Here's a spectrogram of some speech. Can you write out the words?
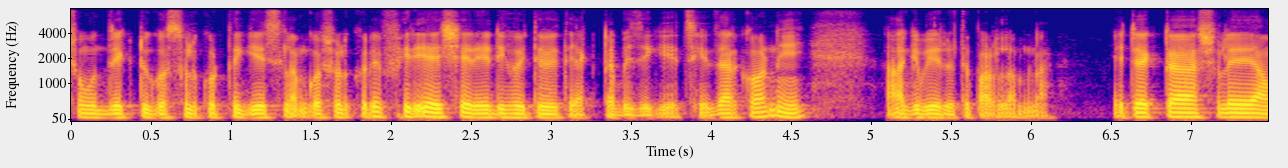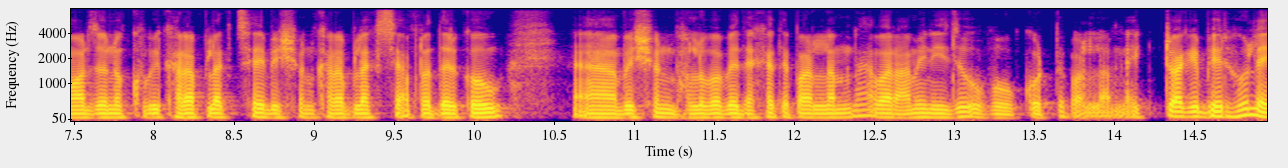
সমুদ্রে একটু গোসল করতে গিয়েছিলাম। গোসল করে ফিরে এসে রেডি হইতে, হইতে ১ টা বেজে গিয়েছে। যার কারণে আগে বের হতে পারলাম না। এটা একটা আসলে আমার জন্য খুবই খারাপ লাগছে, ভীষণ খারাপ লাগছে। আপনাদেরকেও ভীষণ ভালোভাবে দেখাতে পারলাম না। আবার আমি নিজেও উপভোগ করতে পারলাম না। একটু আগে বের হলে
